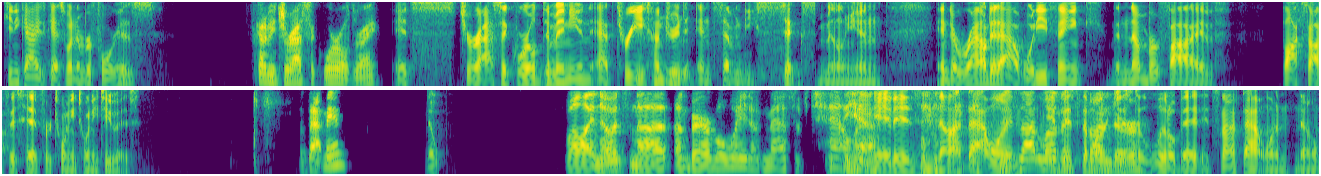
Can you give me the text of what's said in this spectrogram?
Can you guys guess what number four is? It's got to be Jurassic World, right? It's Jurassic World Dominion at 376 million. And to round it out, what do you think the number five box office hit for 2022 is? The Batman. Nope. well, I know it's not unbearable weight of massive talent. Yeah. It is not that one. It's not Love it and missed the mark Thunder. just a little bit. It's not that one. No.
